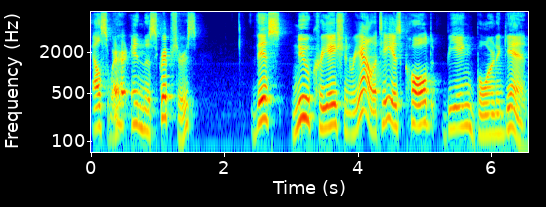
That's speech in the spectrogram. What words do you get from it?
Elsewhere in the scriptures, this new creation reality is called being born again.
